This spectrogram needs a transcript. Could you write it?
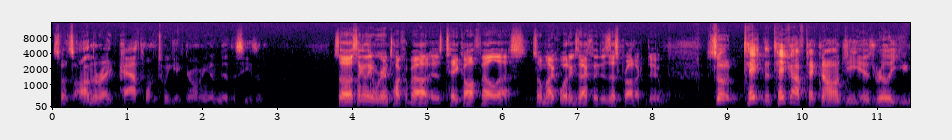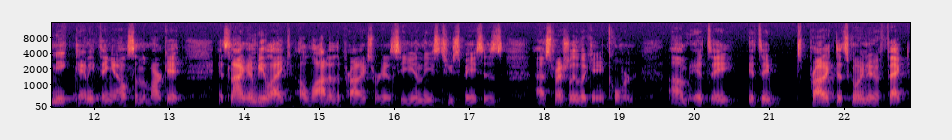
So it's on the right path once we get growing into the season. So the second thing we're going to talk about is Takeoff LS. So Mike, what exactly does this product do? So take the takeoff technology is really unique to anything else in the market. It's not going to be like a lot of the products we're going to see in these two spaces, especially looking at corn. Um, it's a it's a product that's going to affect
